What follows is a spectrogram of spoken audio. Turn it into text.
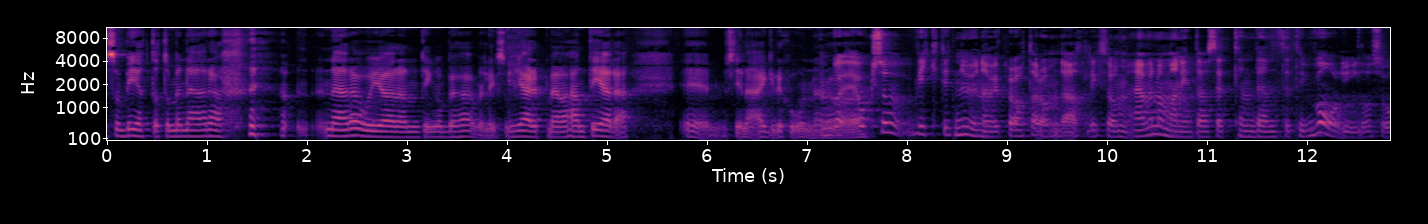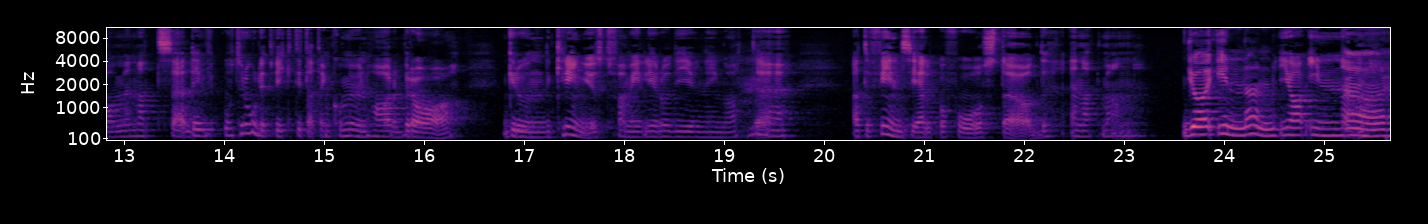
som vet att de är nära, nära att göra någonting och behöver liksom hjälp med att hantera sina aggressioner. Men det är Och, också viktigt nu när vi pratar om det att liksom, även om man inte har sett tendenser till våld och så, men att så här, det är otroligt viktigt att en kommun har bra grund kring just familjerådgivning och att, eh, att det finns hjälp att få och stöd än att man, ja, innan. ja innan, Ja.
